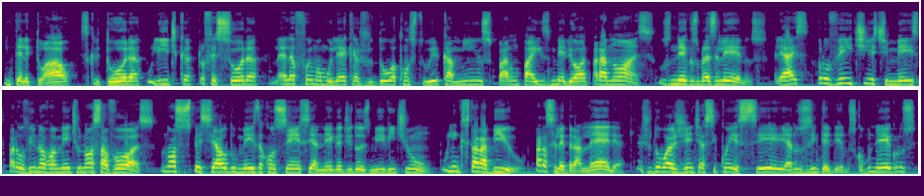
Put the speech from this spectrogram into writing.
Intelectual, escritora, política, professora, Lélia foi uma mulher que ajudou a construir caminhos para um país melhor para nós, os negros brasileiros. Aliás, aproveite este mês para ouvir novamente o Nossa Voz, o nosso especial do mês da consciência negra de 2021. O link está na bio. Para celebrar Lélia, que ajudou a gente a se conhecer e a nos entendermos como negros,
